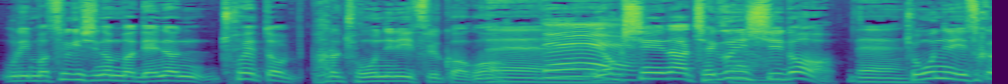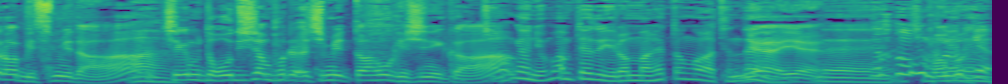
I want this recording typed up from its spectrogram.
우리 뭐 슬기 씨는 뭐 내년 초에 또 바로 좋은 일이 있을 거고, 네. 네. 역시나 재근 씨도 네. 좋은 일이 있을 거라고 믿습니다. 지금 또 오디션 프로 열심히 또 하고 계시니까. 작년 요맘때도 이런 말 했던 것 같은데. 예, 예. 네. 버- 정말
